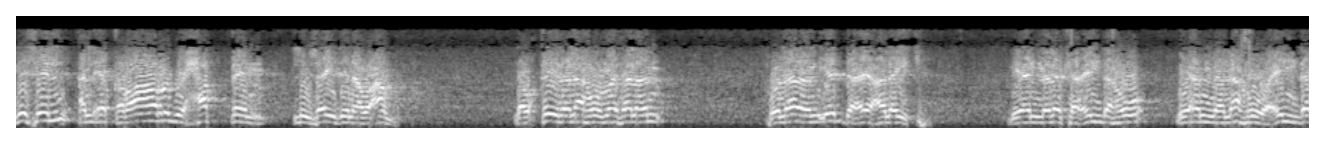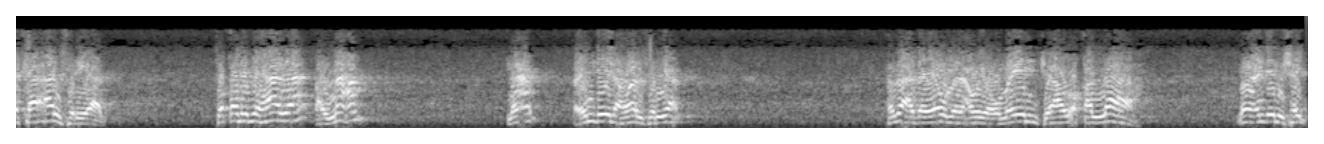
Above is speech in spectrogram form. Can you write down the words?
مثل الإقرار بحق لزيد أو عمرو. لو قيل له مثلا فلان يدعي عليك بأن لك عنده بأن له عندك ألف ريال. تقر بهذا؟ قال نعم. نعم عندي له ألف ريال. فبعد يوم أو يومين جاء وقال لا ما عندي له شيء.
